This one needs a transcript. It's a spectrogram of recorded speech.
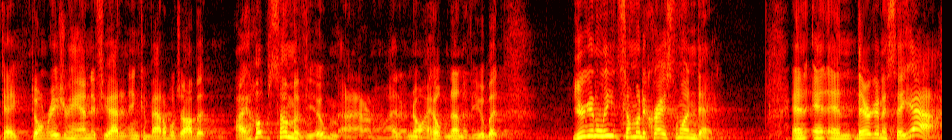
Okay, don't raise your hand if you had an incompatible job, but I hope some of you, I don't know, I don't know, I hope none of you, but you're to lead someone to Christ one day. And, and, and they're to say, Yeah,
